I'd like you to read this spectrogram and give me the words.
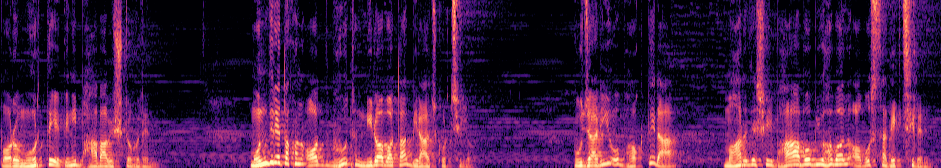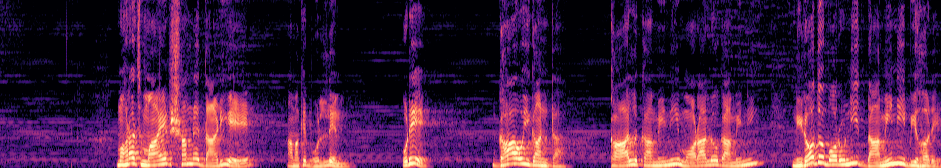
পর মুহূর্তে তিনি ভাবাবিষ্ট হলেন। মন্দিরে তখন অদ্ভুত নীরবতা বিরাজ করছিল। পূজারী ও ভক্তেরা মহারাজের সেই ভাব ও বিহবল অবস্থা দেখছিলেন। মহারাজ মায়ের সামনে দাঁড়িয়ে আমাকে বললেন, ওরে, গা ওই গানটা। কাল কামিনী, মরালো গামিনী, নিরদ বরণী, দামিনী বিহরে।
